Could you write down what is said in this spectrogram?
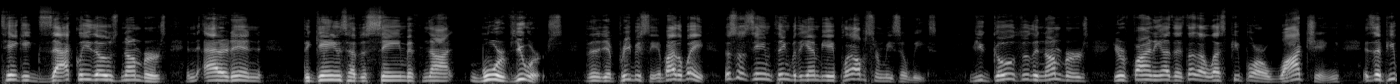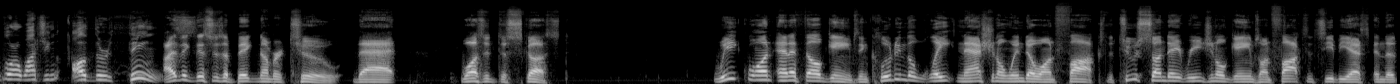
take exactly those numbers and add it in. The games have the same, if not more, viewers than they did previously. And by the way, this is the same thing with the NBA playoffs in recent weeks. If you go through the numbers, you're finding out that it's not that less people are watching, it's that people are watching other things. I think this is a big number two that wasn't discussed. Week one NFL games, including the late national window on Fox, the two Sunday regional games on Fox and CBS, and the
